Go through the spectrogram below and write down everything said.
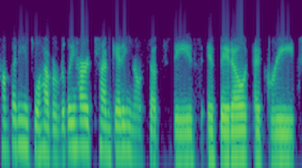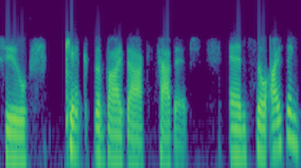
companies will have a really hard time getting those subsidies if they don't agree to kick the buyback habit. And so I think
